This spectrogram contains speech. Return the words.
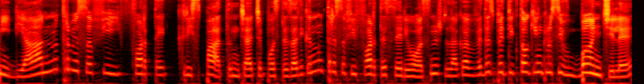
media nu trebuie să fii foarte crispat în ceea ce postezi, adică nu trebuie să fii foarte serios. Nu știu, dacă vedeți pe TikTok inclusiv băncile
